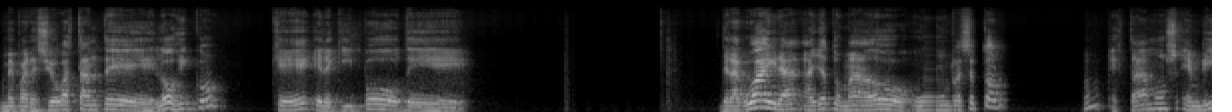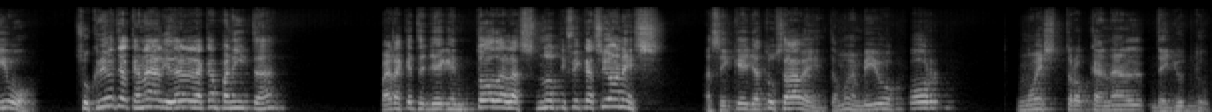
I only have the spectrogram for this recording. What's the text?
Me pareció bastante lógico que el equipo de, de La Guaira haya tomado un receptor. Estamos en vivo. Suscríbete al canal y dale a la campanita para que te lleguen todas las notificaciones. Así que ya tú sabes, estamos en vivo por nuestro canal de YouTube.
